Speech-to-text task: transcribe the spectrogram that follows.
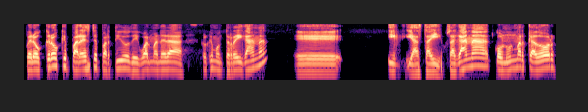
pero creo que para este partido de igual manera, creo que Monterrey gana eh, y, hasta ahí, o sea, gana con un marcador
